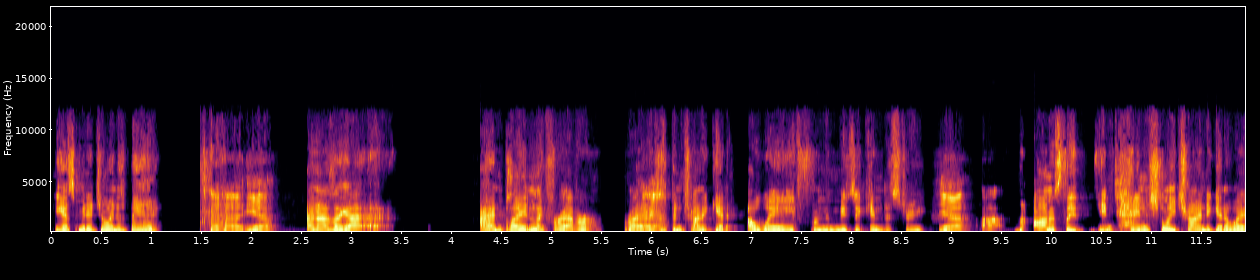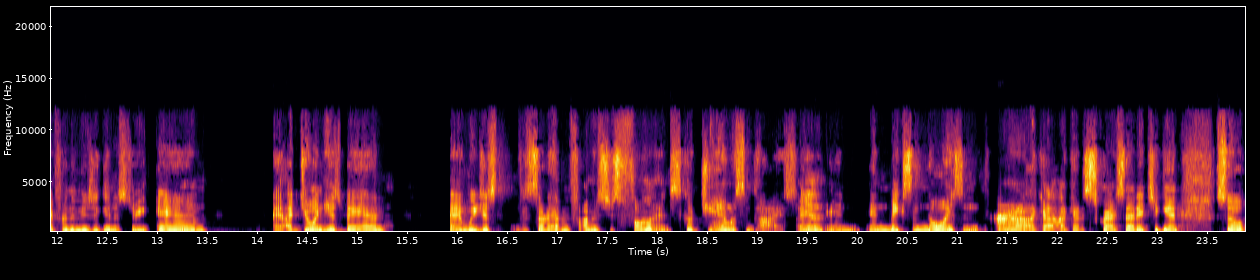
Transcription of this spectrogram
He asked me to join his band. yeah. And I was like, I, I hadn't played in like forever, right? Yeah. I've just been trying to get away from the music industry. Yeah. Uh, honestly, intentionally trying to get away from the music industry. And mm. I joined his band and we just started having fun. It was just fun. Just go jam with some guys and yeah. and and make some noise. And uh, like I, I got to scratch that itch again. So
